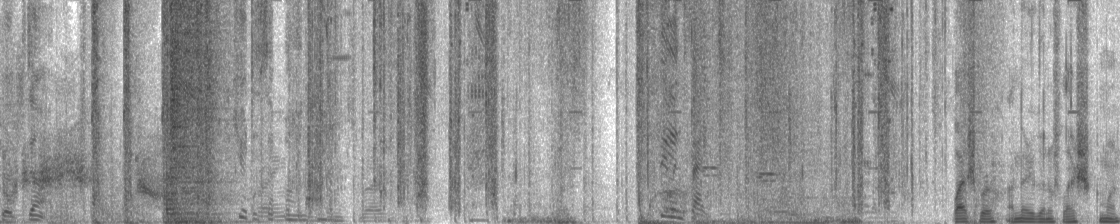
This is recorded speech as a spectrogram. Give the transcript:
You're done. You're disappointing. Still in sight. Flash, bro. I know you're gonna flash. Come on.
